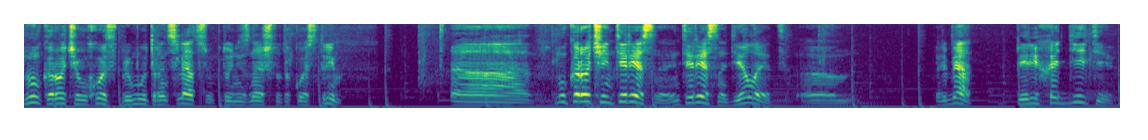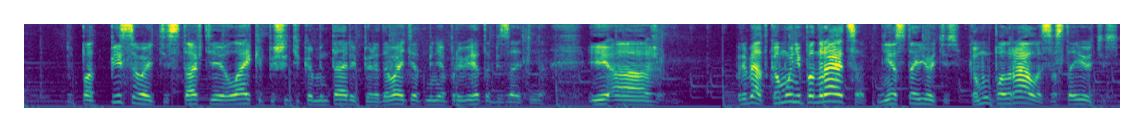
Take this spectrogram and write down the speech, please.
Ну, короче, выходит в прямую трансляцию. Кто не знает, что такое стрим. А, ну, короче, интересно. Интересно делает. А, ребят, переходите, подписывайтесь, ставьте лайки, пишите комментарии, передавайте от меня привет обязательно. И а, Ребят, кому не понравится, не остаетесь. Кому понравилось, остаетесь.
